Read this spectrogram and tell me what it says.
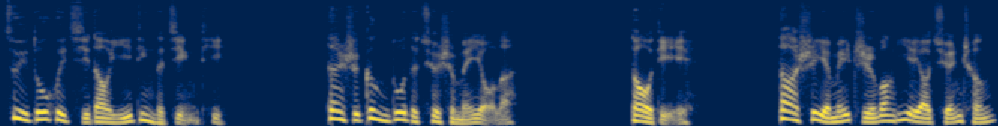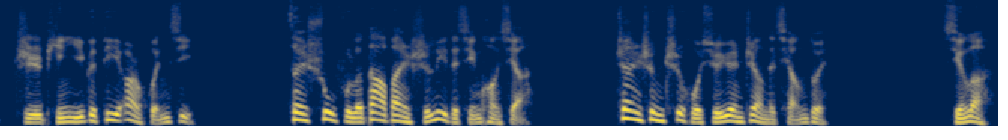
最多会起到一定的警惕，但是更多的却是没有了。到底大师也没指望叶耀全程只凭一个第二魂技，在束缚了大半实力的情况下，战胜赤火学院这样的强队。行了，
